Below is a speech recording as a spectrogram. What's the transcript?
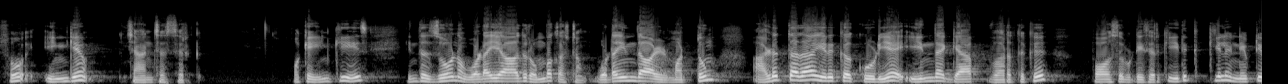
ஸோ இங்கே சான்சஸ் இருக்குது ஓகே இன்கேஸ் இந்த ஜோனை உடையாது ரொம்ப கஷ்டம். உடைந்தால் மட்டும் அடுத்ததாக இருக்கக்கூடிய இந்த கேப் வரத்துக்கு பாசிபிலிட்டிஸ் இருக்குது இதுக்கு கீழே நிஃப்டி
